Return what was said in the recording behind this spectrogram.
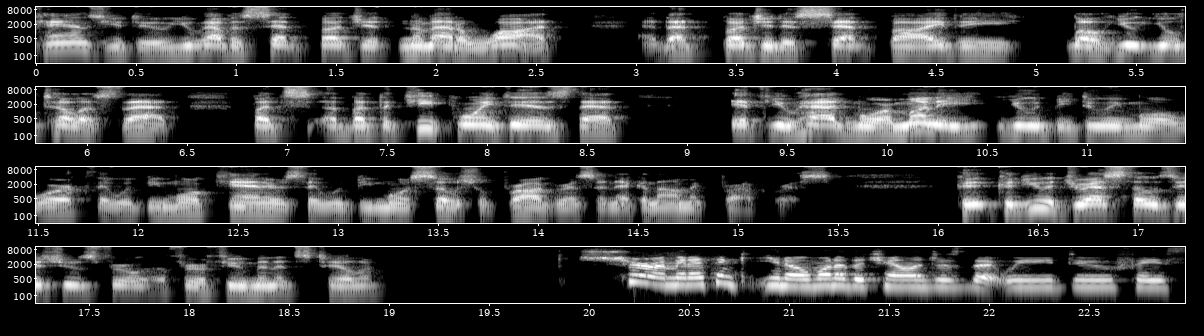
cans you do you have a set budget no matter what that budget is set by the well you you'll tell us that but but the key point is that if you had more money you would be doing more work there would be more canners there would be more social progress and economic progress could, could you address those issues for, for a few minutes, Taylor? Sure. I mean, I think, you know, one of the challenges that we do face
